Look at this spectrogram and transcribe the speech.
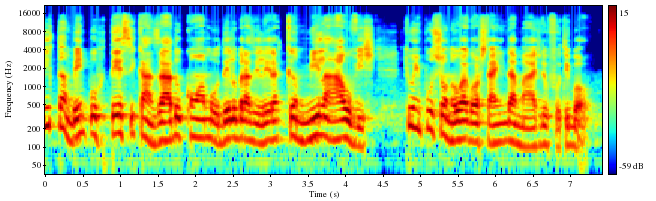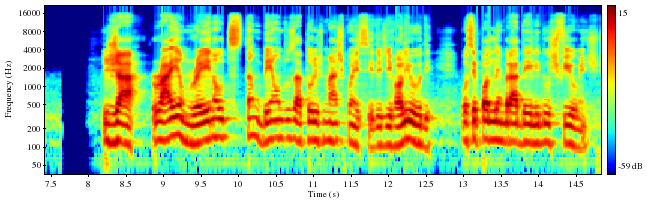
e também por ter se casado com a modelo brasileira Camila Alves, que o impulsionou a gostar ainda mais do futebol. Já Ryan Reynolds também é um dos atores mais conhecidos de Hollywood. Você pode lembrar dele dos filmes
